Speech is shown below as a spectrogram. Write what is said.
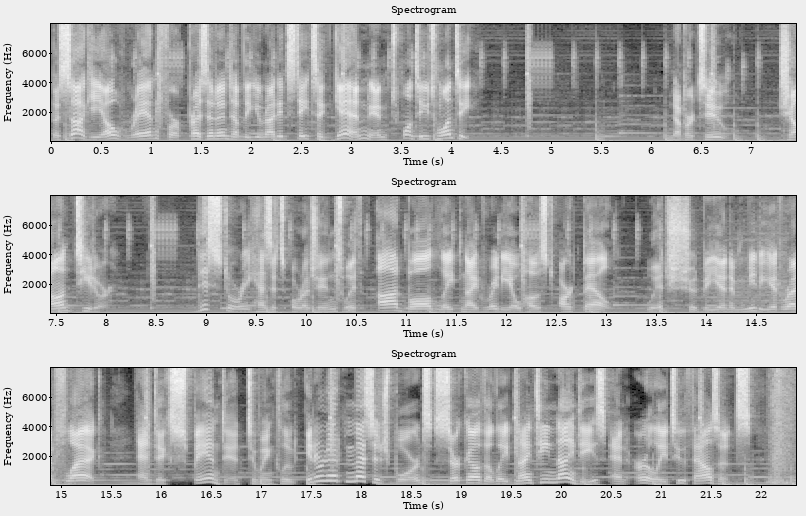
Basiago ran for president of the United States again in 2020. Number 2. John Titor. This story has its origins with oddball late night radio host Art Bell, which should be an immediate red flag and expanded to include internet message boards circa the late 1990s and early 2000s.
